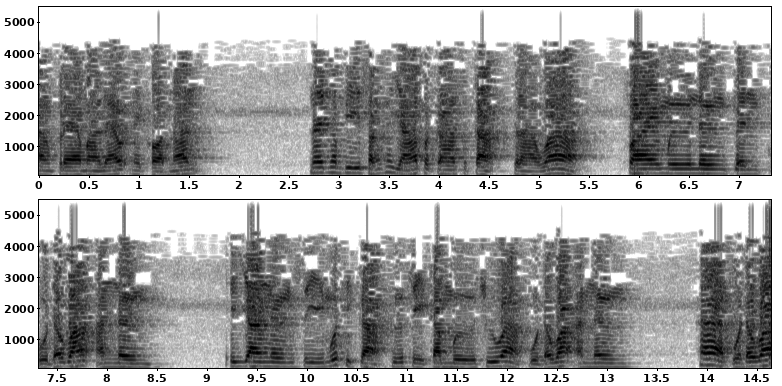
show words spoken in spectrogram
ดังแปลมาแล้วในก่อนนั้น ในคำพีสังขยาประกาศกะกล่าวว่าฝ่ายมือหนึ่งเป็นกุดวะอันหนึ่ง อีกอย่างหนึ่งสี่มุติกะคือสี่กำมือชื่อว่ากุดวะอันหนึ่งห้ากุดวะ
